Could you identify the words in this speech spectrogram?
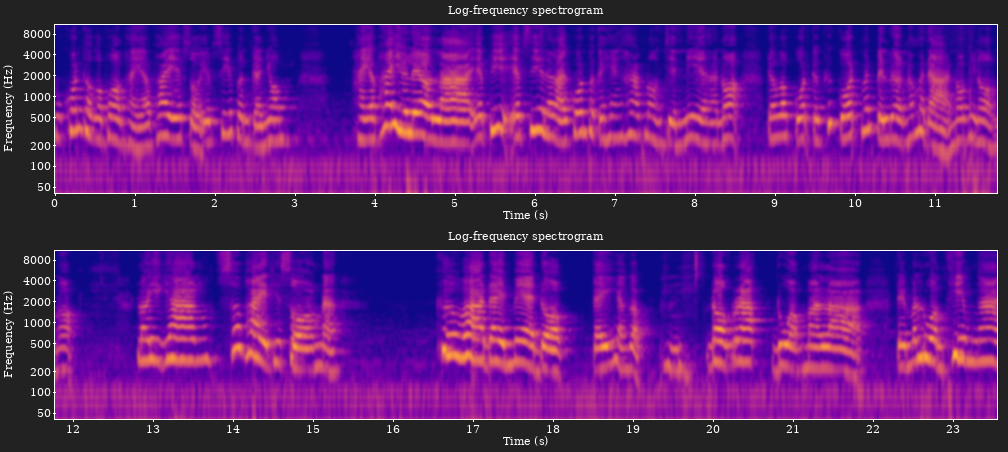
ทุกคนเขาก็พร้อมให้อภัย F2 FC เพิ่นก็ยอมให้อภัยอยู่แล้วล่ะ FP FC หลายๆคนเพิ่นก็แฮงฮักน้องเจนนี่ฮะเนาะแต่ว่ากฎก็คือกฎมันเป็นเรื่องธรรมดาเนาะพี่น้องเนาะเราอีกอย่างเซอร์ไพรส์ที่สองนะคือว่าได้แม่ดอกไก่ยังกับดอกรักดวงมาลาได้มารวมทีมงาน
